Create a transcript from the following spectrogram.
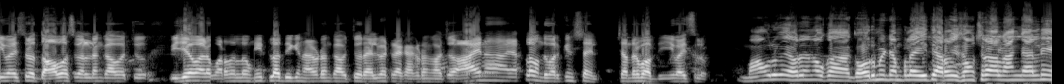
ఈ వయసులో దావోస్ వెళ్ళడం కావచ్చు విజయవాడ వరదలో నీటిలో దిగి నడవడం కావచ్చు రైల్వే ట్రాక్ ఎక్కడం కావచ్చు ఆయన ఎట్లా ఉంది వర్కింగ్ స్టైల్ చంద్రబాబు ఈ వయసులో? మామూలుగా ఎవరైనా ఒక గవర్నమెంట్ ఎంప్లాయీ అయితే అరవై సంవత్సరాల రంగాల్ని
